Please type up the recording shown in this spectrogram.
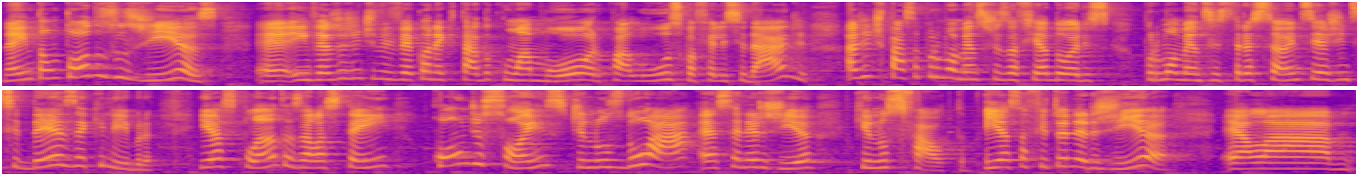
Né? Então, todos os dias, é, em vez de a gente viver conectado com o amor, com a luz, com a felicidade, a gente passa por momentos desafiadores, por momentos estressantes e a gente se desequilibra. E as plantas, elas têm condições de nos doar essa energia que nos falta. E essa fitoenergia, ela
